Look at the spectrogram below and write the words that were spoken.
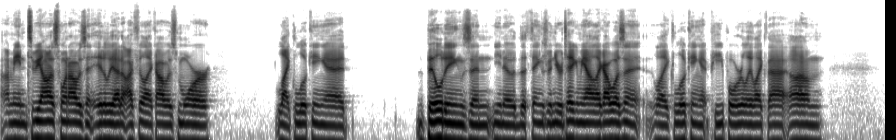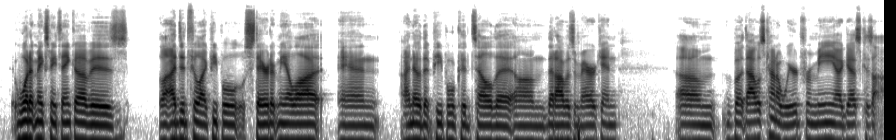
I mean, to be honest, when I was in Italy, I, I feel like I was more like looking at buildings and you know the things when you were taking me out like i wasn't like looking at people really like that um what it makes me think of is i did feel like people stared at me a lot and i know that people could tell that um that i was american um but that was kind of weird for me i guess because i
